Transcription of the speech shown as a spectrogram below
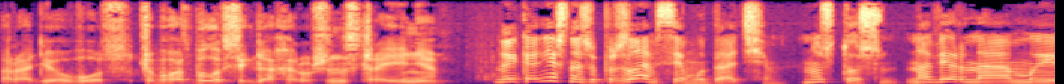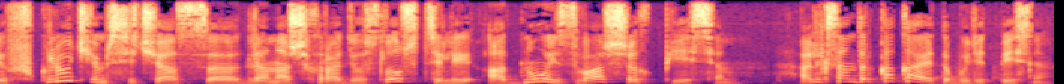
радио ВОЗ, чтобы у вас было всегда хорошее настроение. Ну и, конечно же, пожелаем всем удачи. Ну что ж, наверное, мы включим сейчас для наших радиослушателей одну из ваших песен. Александр, какая это будет песня?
